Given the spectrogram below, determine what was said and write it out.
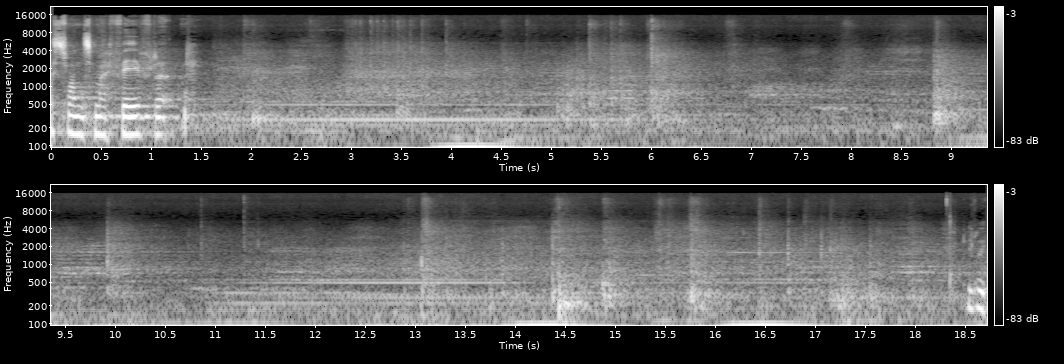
This one's my favourite. Really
